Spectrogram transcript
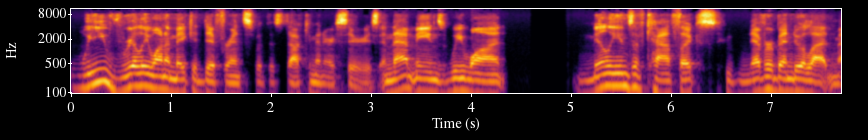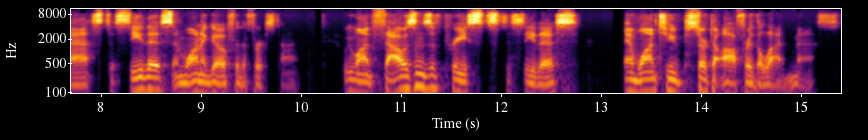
we really want to make a difference with this documentary series. And that means we want millions of Catholics who've never been to a Latin Mass to see this and want to go for the first time. We want thousands of priests to see this and want to start to offer the Latin Mass.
